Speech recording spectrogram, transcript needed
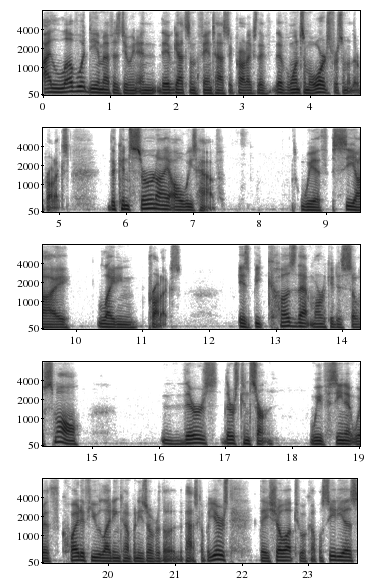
I love what DMF is doing, and they've got some fantastic products. They've they've won some awards for some of their products. The concern I always have with CI lighting products is because that market is so small. There's there's concern. We've seen it with quite a few lighting companies over the, the past couple years. They show up to a couple CEDIAs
